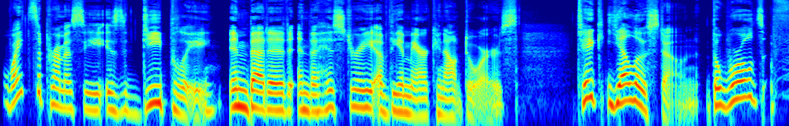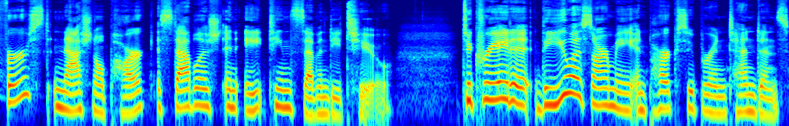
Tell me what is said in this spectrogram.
White supremacy is deeply embedded in the history of the American outdoors. Take Yellowstone, the world's first national park established in 1872. To create it, the U.S. Army and park superintendents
